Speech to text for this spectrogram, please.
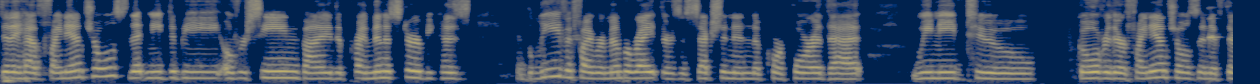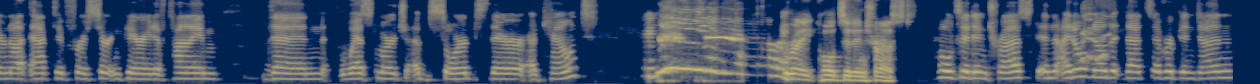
Do they have financials that need to be overseen by the prime minister? Because I believe if I remember right, there's a section in the corpora that we need to go over their financials and if they're not active for a certain period of time, then Westmarch absorbs their account, Right, holds it in trust. holds it in trust. And I don't know that that's ever been done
